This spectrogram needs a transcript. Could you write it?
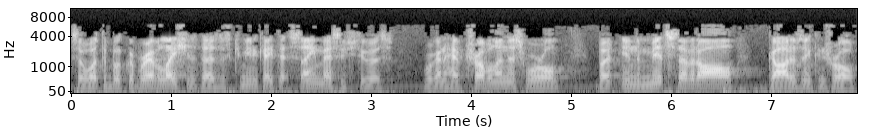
So what the book of Revelations does is communicate that same message to us. We're going to have trouble in this world, but in the midst of it all, God is in control.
